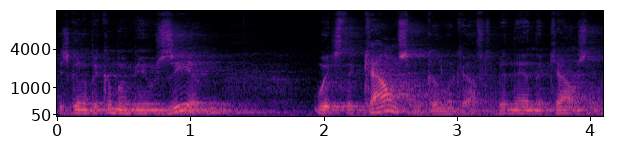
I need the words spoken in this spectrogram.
is going to become a museum, which the council can look after. But in the the council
